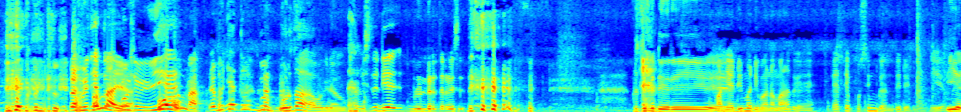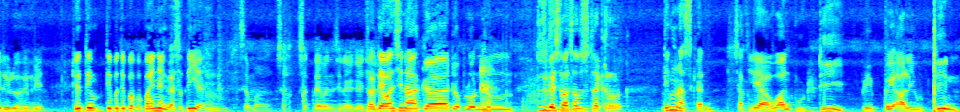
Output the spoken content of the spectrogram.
gundul rambutnya Pernah tumbuh ya? cuy iya Oh, pernah. rambutnya tumbuh Baru tahu gini aku. habis itu dia blunder terus Persik Kediri. Mahyadi mah di mana-mana tuh kayaknya kayak tiap musim ganti deh iya Iya dulu. iya. Dia tim tipe-tipe pemain yang gak setia. sama Sak- Saktiawan Sinaga juga. Saktiawan Sinaga 26 itu juga salah satu striker timnas kan Saktiawan Budi BP Aliudin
